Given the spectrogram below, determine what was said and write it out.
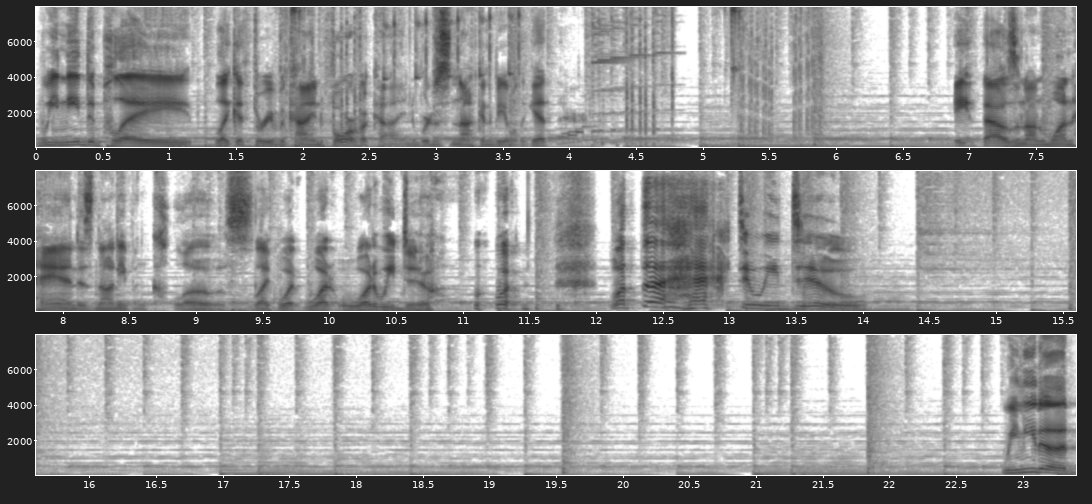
We need to play like a three of a kind, four of a kind. We're just not gonna be able to get there. 8,000 on one hand is not even close. Like, what, what, what do we do? what, what the heck do we do? We need a,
